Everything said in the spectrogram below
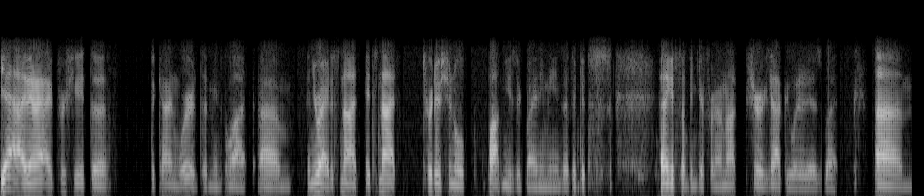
Yeah, I mean, I appreciate the the kind words. That means a lot. Um, and you're right. It's not it's not traditional pop music by any means. I think it's I think it's something different. I'm not sure exactly what it is, but um,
